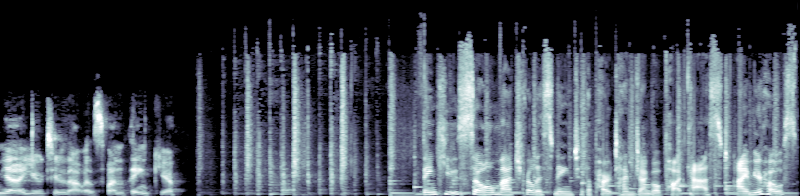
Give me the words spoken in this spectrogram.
Yeah, you too. That was fun. Thank you. Thank you so much for listening to the Part Time Jungle podcast. I'm your host,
